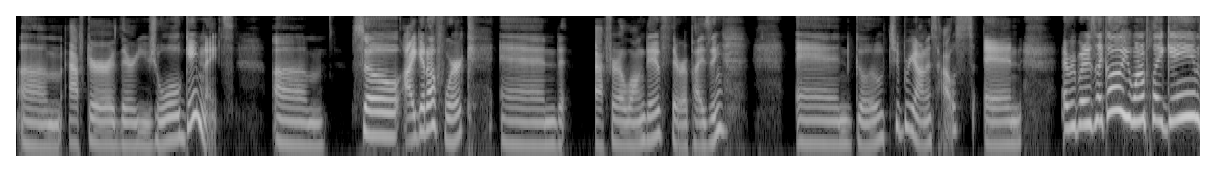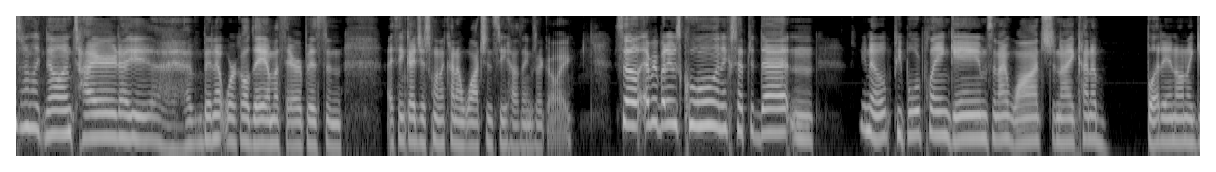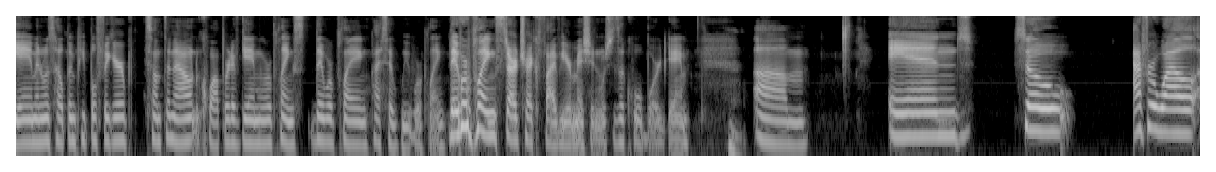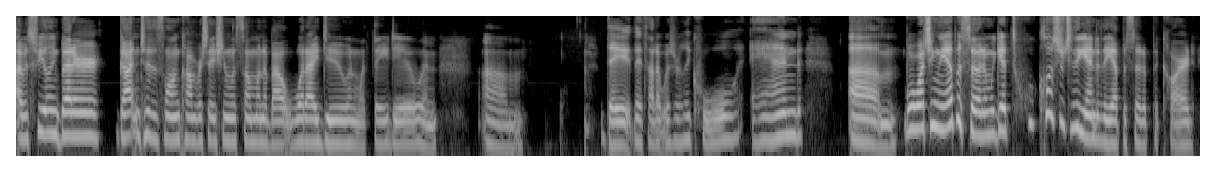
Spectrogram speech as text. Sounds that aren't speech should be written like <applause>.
um, after their usual game nights. Um, so I get off work and after a long day of therapizing and go to Brianna's house and everybody's like, "Oh, you want to play games?" And I'm like, "No, I'm tired. I I've been at work all day. I'm a therapist and I think I just want to kind of watch and see how things are going." So everybody was cool and accepted that and you know, people were playing games and I watched and I kind of butt in on a game and was helping people figure something out. A cooperative game we were playing. They were playing. I said we were playing. They were playing Star Trek Five Year Mission, which is a cool board game. Um, and so after a while, I was feeling better. Got into this long conversation with someone about what I do and what they do, and um, they they thought it was really cool. And um, we're watching the episode, and we get t- closer to the end of the episode of Picard,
